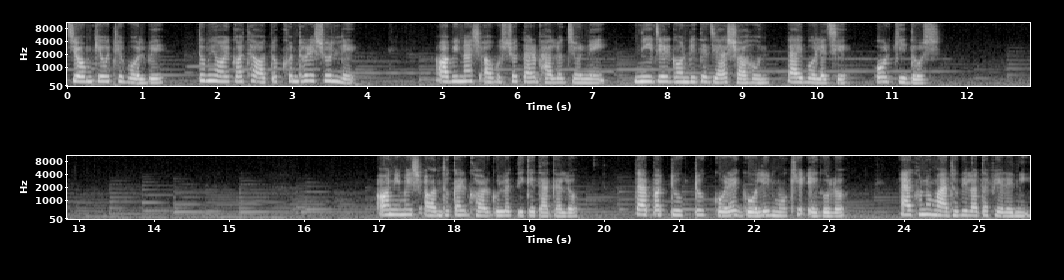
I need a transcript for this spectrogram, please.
চমকে উঠে বলবে, তুমি ওই কথা অতক্ষণ ধরে শুনলে? অবিনাশ অবশ্য তার ভালোর জন্যেই নিজের গণ্ডিতে যা সহন তাই বলেছে, ওর কি দোষ? অনিমেষ অন্ধকার ঘরগুলোর দিকে তাকালো। তারপর টুকটুক করে গলির মুখে এগোলো। এখনও মাধবীলতা ফেরেনি।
